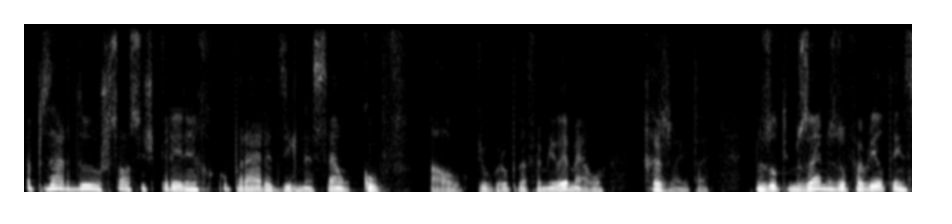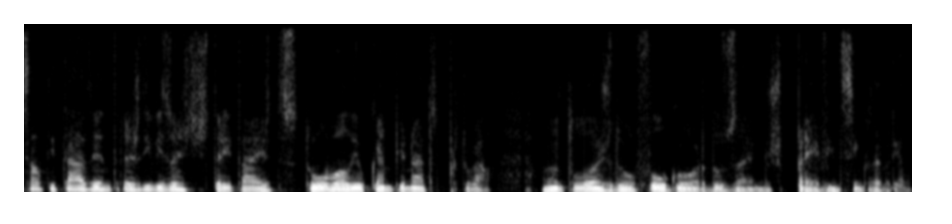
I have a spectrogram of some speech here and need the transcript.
apesar de os sócios quererem recuperar a designação CUF, algo que o grupo da família Melo rejeita. Nos últimos anos, o Fabril tem saltitado entre as divisões distritais de Setúbal e o Campeonato de Portugal, muito longe do fulgor dos anos pré-25 de Abril.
